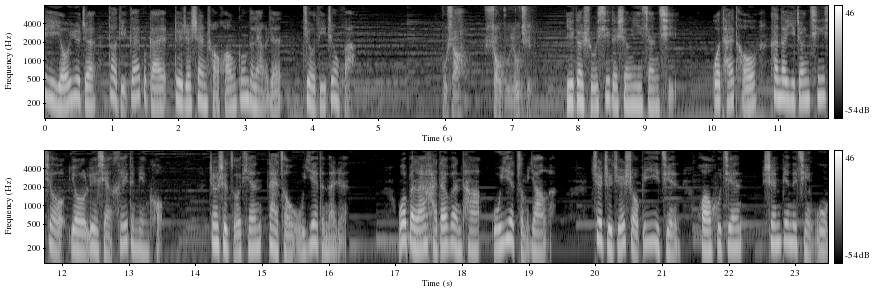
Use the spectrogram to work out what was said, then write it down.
以犹豫着到底该不该对着擅闯皇宫的两人就地正法。不杀，少主有请。一个熟悉的声音响起，我抬头看到一张清秀又略显黑的面孔，正是昨天带走吴叶的那人。我本来还在问他吴叶怎么样了，却只觉手臂一紧，恍惚间身边的景物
